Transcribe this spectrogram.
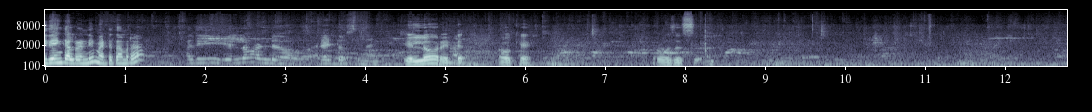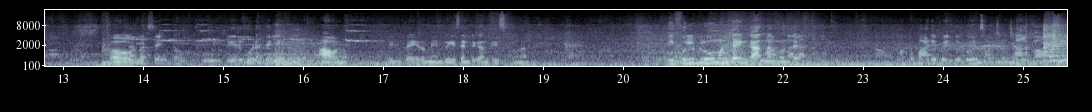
ఇదేం కలర్ అండి మెట్ట తామర? అది ఎల్లో అండ్ రెడ్ వస్తుందండి. Yellow red okay. రోజెస్ ఓ ఫ్లవర్ సెంట్ పూల్ పేరు కూడా తెలియదు. అవును. దీని పేరు నేను రీసెంట్గా తీసుకున్నాను. ఈ ఫుల్ బ్లూమ్ ఉంటే ఇంకా అందంగా ఉంటాయి మొక్క పాడైపోయింది. పోయిన సంవత్సరం చాలా బాగుంది.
